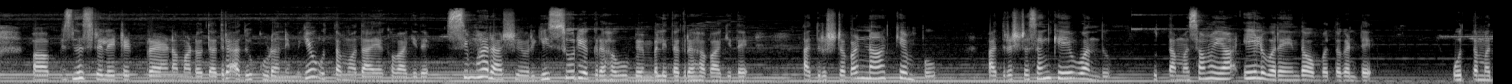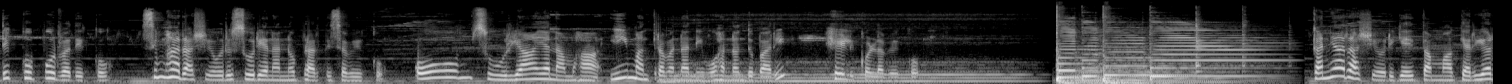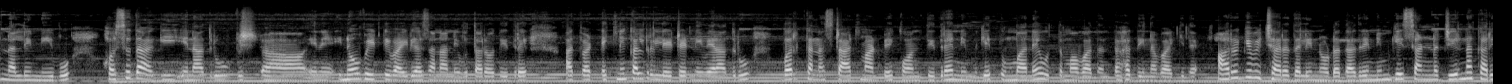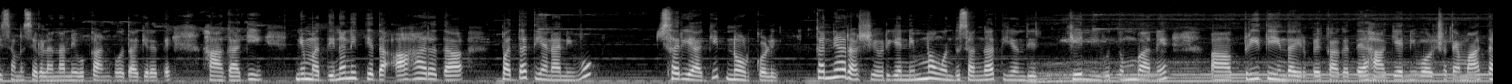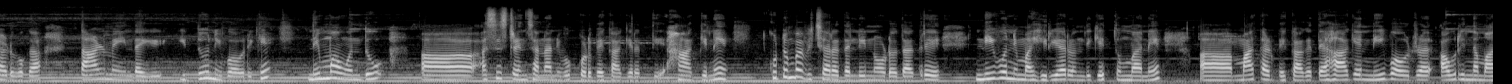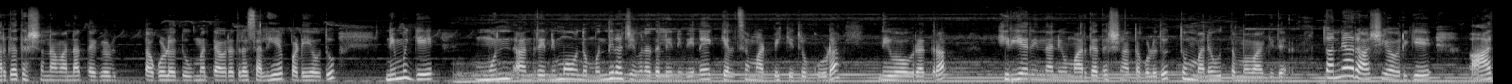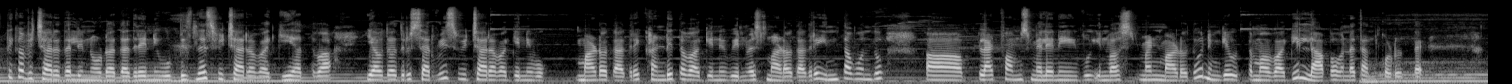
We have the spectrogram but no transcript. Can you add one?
ಬಿಸ್ನೆಸ್ ರಿಲೇಟೆಡ್ ಪ್ರಯಾಣ ಮಾಡೋದಾದರೆ ಅದು ಕೂಡ ನಿಮಗೆ ಉತ್ತಮದಾಯಕವಾಗಿದೆ. ಸಿಂಹ ರಾಶಿಯವರಿಗೆ ಸೂರ್ಯ ಗ್ರಹವು ಬೆಂಬಲಿತ ಗ್ರಹವಾಗಿದೆ. ಅದೃಷ್ಟ ಬಣ್ಣ ಕೆಂಪು. ಅದೃಷ್ಟ ಸಂಖ್ಯೆ ಒಂದು. ಉತ್ತಮ ಸಮಯ ಏಳುವರೆಯಿಂದ ಒಂಬತ್ತು ಗಂಟೆ. ಉತ್ತಮ ದಿಕ್ಕು ಪೂರ್ವ ದಿಕ್ಕು. ಸಿಂಹ ರಾಶಿಯವರು ಸೂರ್ಯನನ್ನು ಪ್ರಾರ್ಥಿಸಬೇಕು. ಓಂ ಸೂರ್ಯಾಯ ನಮಃ. ಈ ಮಂತ್ರವನ್ನ ನೀವು ಹನ್ನೊಂದು ಬಾರಿ ಹೇಳಿಕೊಳ್ಳಬೇಕು. ಕನ್ಯಾ ರಾಶಿಯವರಿಗೆ ತಮ್ಮ ಕೆರಿಯರ್ನಲ್ಲಿ ನೀವು ಹೊಸದಾಗಿ ಏನಾದರೂ ವಿಶ್ ಏನೇ ಇನೋವೇಟಿವ್ ಐಡಿಯಾಸನ್ನು ನೀವು ತರೋದಿದ್ರೆ ಅಥವಾ ಟೆಕ್ನಿಕಲ್ ರಿಲೇಟೆಡ್ ನೀವೇನಾದರೂ ವರ್ಕನ್ನು ಸ್ಟಾರ್ಟ್ ಮಾಡಬೇಕು ಅಂತಿದ್ರೆ ನಿಮಗೆ ತುಂಬಾ ಉತ್ತಮವಾದಂತಹ ದಿನವಾಗಿದೆ. ಆರೋಗ್ಯ ವಿಚಾರದಲ್ಲಿ ನೋಡೋದಾದರೆ ನಿಮಗೆ ಸಣ್ಣ ಜೀರ್ಣಕಾರಿ ಸಮಸ್ಯೆಗಳನ್ನು ನೀವು ಕಾಣ್ಬೋದಾಗಿರುತ್ತೆ. ಹಾಗಾಗಿ ನಿಮ್ಮ ದಿನನಿತ್ಯದ ಆಹಾರದ ಪದ್ಧತಿಯನ್ನು ನೀವು ಸರಿಯಾಗಿ ನೋಡ್ಕೊಳ್ಳಿ. ಕನ್ಯಾ ರಾಶಿಯವರಿಗೆ ನಿಮ್ಮ ಒಂದು ಸಂಗಾತಿಯೊಂದಿಗೆ ನೀವು ತುಂಬಾ ಪ್ರೀತಿಯಿಂದ ಇರಬೇಕಾಗತ್ತೆ. ಹಾಗೆ ನೀವು ಅವ್ರ ಜೊತೆ ಮಾತಾಡುವಾಗ ತಾಳ್ಮೆಯಿಂದ ಇದ್ದು ನೀವು ಅವರಿಗೆ ನಿಮ್ಮ ಒಂದು ಅಸಿಸ್ಟೆನ್ಸನ್ನು ನೀವು ಕೊಡಬೇಕಾಗಿರುತ್ತೆ. ಹಾಗೆಯೇ ಕುಟುಂಬ ವಿಚಾರದಲ್ಲಿ ನೋಡೋದಾದರೆ ನೀವು ನಿಮ್ಮ ಹಿರಿಯರೊಂದಿಗೆ ತುಂಬಾ ಮಾತಾಡಬೇಕಾಗತ್ತೆ. ಹಾಗೆ ನೀವು ಅವರ, ಅವರಿಂದ ಮಾರ್ಗದರ್ಶನವನ್ನು ತೆಗೆ ತಗೊಳ್ಳೋದು ಮತ್ತು ಅವರ ಹತ್ರ ಸಲಹೆ ಪಡೆಯೋದು ನಿಮಗೆ ಮುನ್, ಅಂದರೆ ನಿಮ್ಮ ಒಂದು ಮುಂದಿನ ಜೀವನದಲ್ಲಿ ನೀವೇನೇ ಕೆಲಸ ಮಾಡಬೇಕಿದ್ರೂ ಕೂಡ ನೀವು ಅವ್ರ ಹತ್ರ ಹಿರಿಯರಿಂದ ನೀವು ಮಾರ್ಗದರ್ಶನ ತಗೊಳ್ಳೋದು ತುಂಬಾ ಉತ್ತಮವಾಗಿದೆ. ಕನ್ಯಾ ರಾಶಿಯವರಿಗೆ ಆರ್ಥಿಕ ವಿಚಾರದಲ್ಲಿ ನೋಡೋದಾದರೆ ನೀವು ಬಿಸ್ನೆಸ್ ವಿಚಾರವಾಗಿ ಅಥವಾ ಯಾವುದಾದ್ರೂ ಸರ್ವಿಸ್ ವಿಚಾರವಾಗಿ ನೀವು ಮಾಡೋದಾದರೆ ಖಂಡಿತವಾಗಿ ನೀವು ಇನ್ವೆಸ್ಟ್ ಮಾಡೋದಾದರೆ ಇಂಥ ಒಂದು ಪ್ಲ್ಯಾಟ್ಫಾರ್ಮ್ಸ್ ಮೇಲೆ ನೀವು ಇನ್ವೆಸ್ಟ್ಮೆಂಟ್ ಮಾಡೋದು ನಿಮಗೆ ಉತ್ತಮವಾಗಿ ಲಾಭವನ್ನು ತಂದುಕೊಡುತ್ತೆ.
